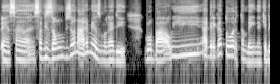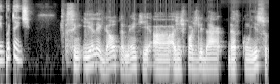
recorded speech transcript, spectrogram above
essa, essa visão visionária mesmo, né, de global e agregadora também, né, que é bem importante. Sim, e é legal também que a, a gente pode lidar da, com isso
